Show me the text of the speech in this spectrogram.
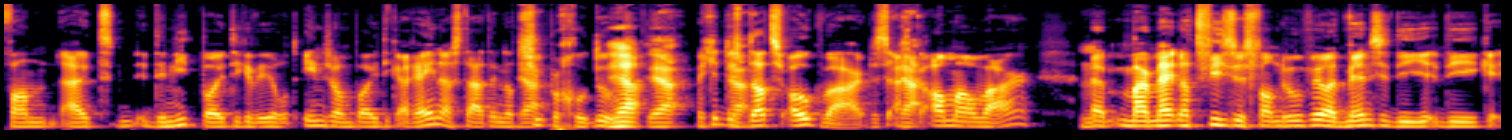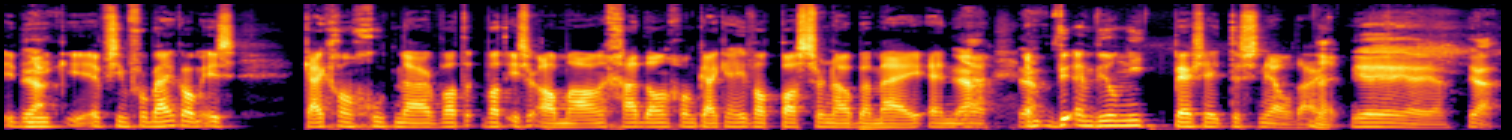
vanuit de niet-politieke wereld in zo'n politieke arena staat en dat Ja. supergoed doet. Ja. Ja, Weet je, dus ja. dat is ook waar. Dat is eigenlijk Ja. allemaal waar. Hm. Eh, maar mijn advies is van de hoeveelheid mensen die, die, ik, die Ja. ik heb zien voorbij komen is... Kijk gewoon goed naar wat, wat is er allemaal. En ga dan gewoon kijken, hey, wat past er nou bij mij? En, Ja, eh, ja. en, wi- en wil niet per se te snel daar. Nee. Ja, ja, ja, ja. ja.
